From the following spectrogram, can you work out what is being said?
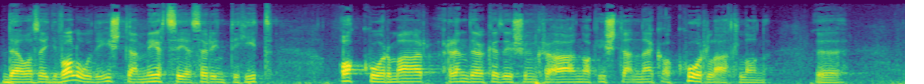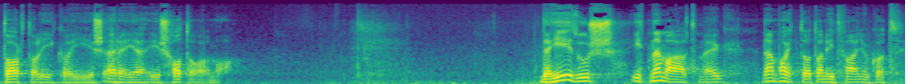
de az egy valódi Isten mércéje szerinti hit, akkor már rendelkezésünkre állnak Istennek a korlátlan tartalékai és ereje és hatalma. De Jézus itt nem állt meg, nem hagyta a tanítványokat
